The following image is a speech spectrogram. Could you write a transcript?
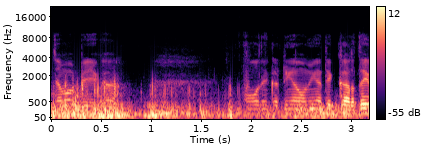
ਜਮਾ ਬੇਕਾਰ। ਉਹਦੇ ਗੱਡੀਆਂ ਆਉਂਦੀਆਂ ਤੇ ਕਰਦੇ ਹੀ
